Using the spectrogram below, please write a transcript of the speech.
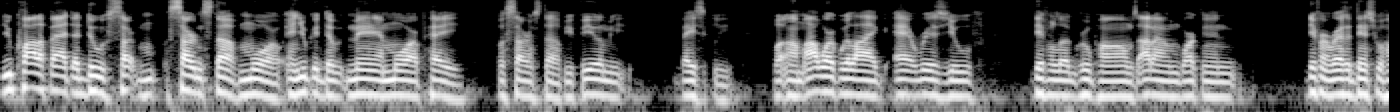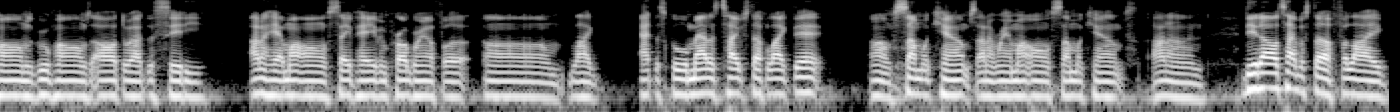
you qualified to do certain certain stuff more, and you could demand more pay for certain stuff. You feel me? Basically, but um, I work with like at risk youth, different little group homes. I done worked in different residential homes, group homes all throughout the city. I done had my own safe haven program for um like the school matters type stuff like that. Um, summer camps. I done ran my own summer camps. I done did all type of stuff for like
